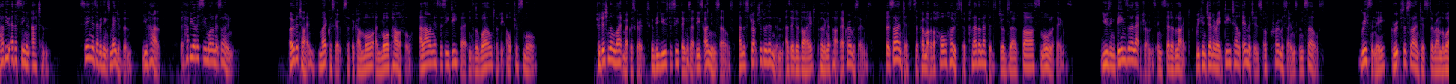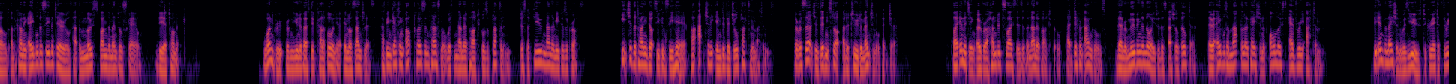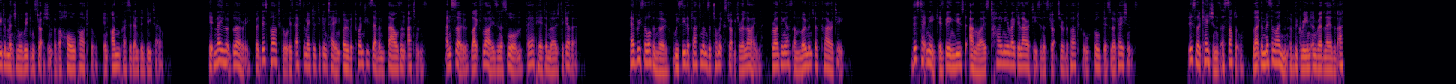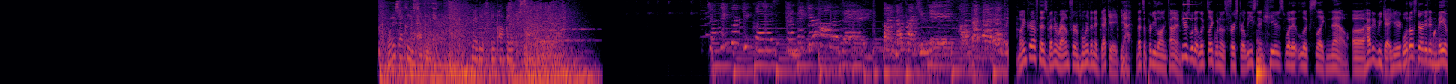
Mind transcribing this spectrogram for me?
Have you ever seen an atom? Seeing as everything's made of them, you have, but have you ever seen one on its own? Over time, microscopes have become more and more powerful, allowing us to see deeper into the world of the ultra small. Traditional light microscopes can be used to see things like these onion cells and the structures within them as they divide, pulling apart their chromosomes. But scientists have come up with a whole host of clever methods to observe far smaller things. Using beams of electrons instead of light, we can generate detailed images of chromosomes themselves. Recently, groups of scientists around the world are becoming able to see materials at the most fundamental scale, the atomic. One group from the University of California in Los Angeles have been getting up close and personal with nanoparticles of platinum, just a few nanometers across. Each of the tiny dots you can see here are actually individual platinum atoms. But researchers didn't stop at a two-dimensional picture. By imaging over 100 slices of a nanoparticle at different angles, then removing the noise with a special filter, they were able to map the location of almost every atom. The information was used to create a three-dimensional reconstruction of the whole particle in unprecedented detail. It may look blurry, but this particle is estimated to contain over 27,000 atoms, and so, like flies in a swarm, they appear to merge together. Every so often, though, we see the platinum's atomic structure align, granting us a moment of clarity. This technique is being used to analyze tiny irregularities in the structure of the particle called dislocations. Dislocations are subtle, like the misalignment of the green and red layers of atoms. What exactly is happening here? Maybe it's the apocalypse. Shopping for cute make your holiday. Find the price you need Minecraft has been around for more than a decade. Yeah, that's a pretty long time. Here's what it looked like when it was first released, and here's what it looks like now. Uh, how did we get here? Well, it all started in May of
